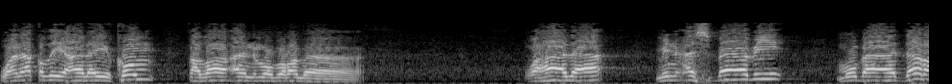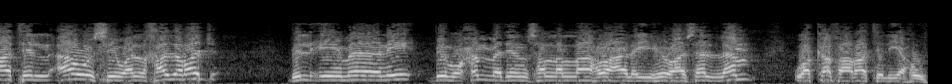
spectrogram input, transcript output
ونقضي عليكم قضاء مبرما. وهذا من أسباب مبادرة الأوس والخزرج بالإيمان بمحمد صلى الله عليه وسلم وكفرت اليهود.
